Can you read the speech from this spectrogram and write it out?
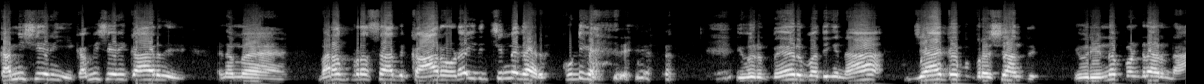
கமிஷேரி கமிஷேரி காரு நம்ம வரப்பிரசாத் காரோட இது சின்ன காரு குட்டி காரு. இவர் பேரு பாத்தீங்கன்னா ஜேக்கப் பிரசாந்த் இவர் என்ன பண்றாருன்னா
